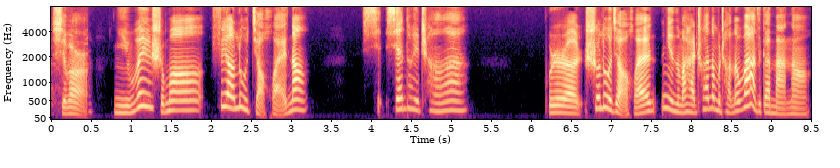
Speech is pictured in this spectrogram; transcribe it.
媳妇儿，你为什么非要露脚踝呢？显显腿长啊。不是说露脚踝，你怎么还穿那么长的袜子干嘛呢？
